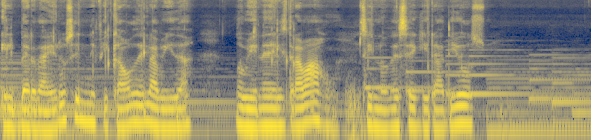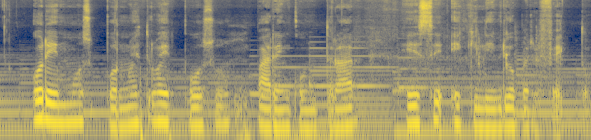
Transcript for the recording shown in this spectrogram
el verdadero significado de la vida no viene del trabajo, sino de seguir a Dios. Oremos por nuestros esposos para encontrar ese equilibrio perfecto.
